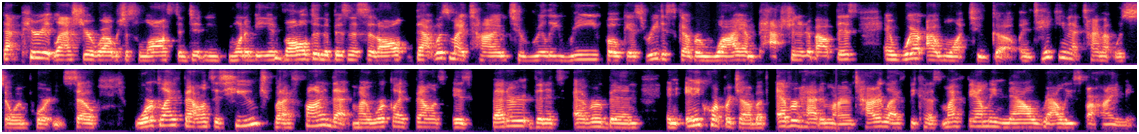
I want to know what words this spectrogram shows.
that period last year where I was just lost and didn't want to be involved in the business at all, that was my time to really refocus, rediscover why I'm passionate about this and where I want to go. And taking that time out was so important. So work life balance is huge, but I find that my work life balance is better than it's ever been in any corporate job I've ever had in my entire life because my family now rallies behind me.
